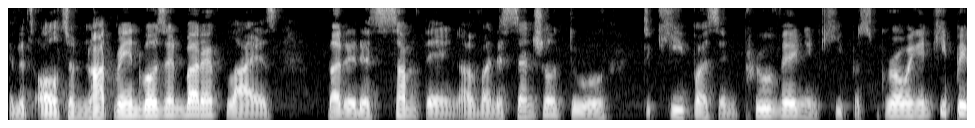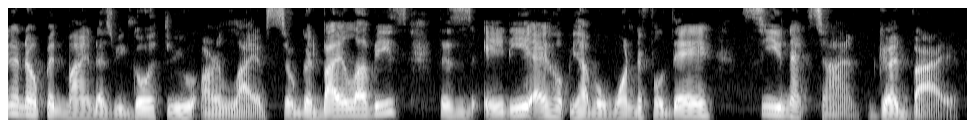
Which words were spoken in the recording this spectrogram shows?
and it's also not rainbows and butterflies, but it is something of an essential tool to keep us improving and keep us growing and keeping an open mind as we go through our lives. So, goodbye, lovies. This is AD. I hope you have a wonderful day. See you next time. Goodbye.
